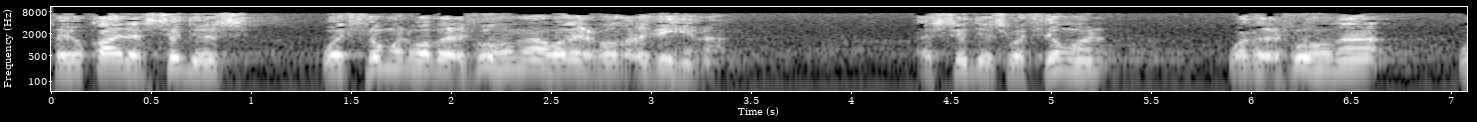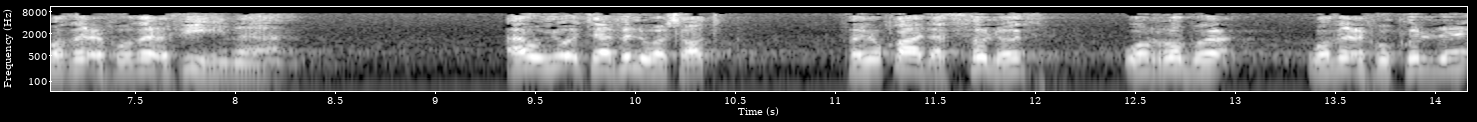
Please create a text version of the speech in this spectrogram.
فيقال السدس والثمن وضعفهما وضعف ضعفهما السدس والثمن وضعفهما وضعف ضعفهما. أو يؤتى في الوسط فيقال الثلث والربع وضعف كل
